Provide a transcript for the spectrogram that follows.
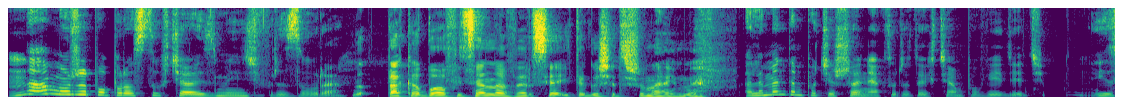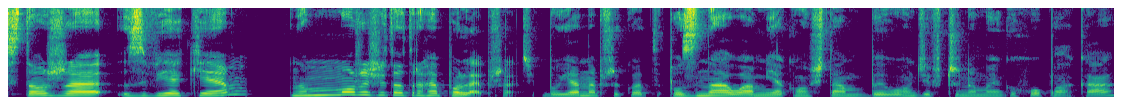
No a może po prostu chciałeś zmienić fryzurę. No, taka była oficjalna wersja i tego się trzymajmy. Elementem pocieszenia, który tutaj chciałam powiedzieć, jest to, że z wiekiem no może się to trochę polepszać, bo ja na przykład poznałam jakąś tam byłą dziewczynę mojego chłopaka.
